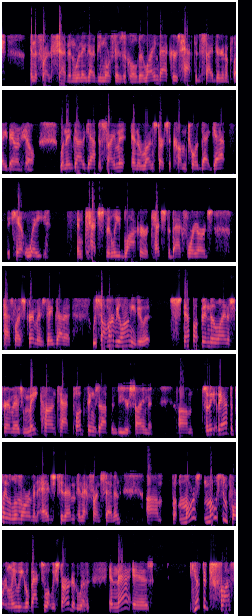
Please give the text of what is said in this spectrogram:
in the front seven where they've got to be more physical. Their linebackers have to decide they're going to play downhill. When they've got a gap assignment and the run starts to come toward that gap, they can't wait and catch the lead blocker or catch the back four yards past line scrimmage. They've got to. We saw Harvey Langi do it step up into the line of scrimmage, make contact, plug things up, and do your assignment. Um, so they they have to play with a little more of an edge to them in that front seven. Um, but most most importantly, we go back to what we started with, and that is you have to trust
